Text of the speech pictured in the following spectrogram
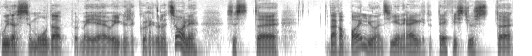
kuidas see muudab meie õiguslikku regulatsiooni, sest väga palju on siiani räägitud DEF-ist just äh,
